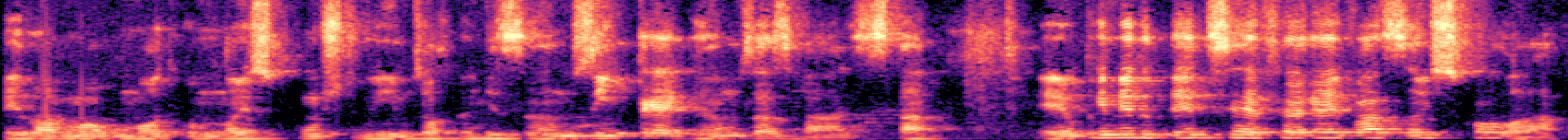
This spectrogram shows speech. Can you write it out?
pela o modo como nós construímos, organizamos e entregamos as bases, tá? É, o primeiro deles se refere à evasão escolar.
